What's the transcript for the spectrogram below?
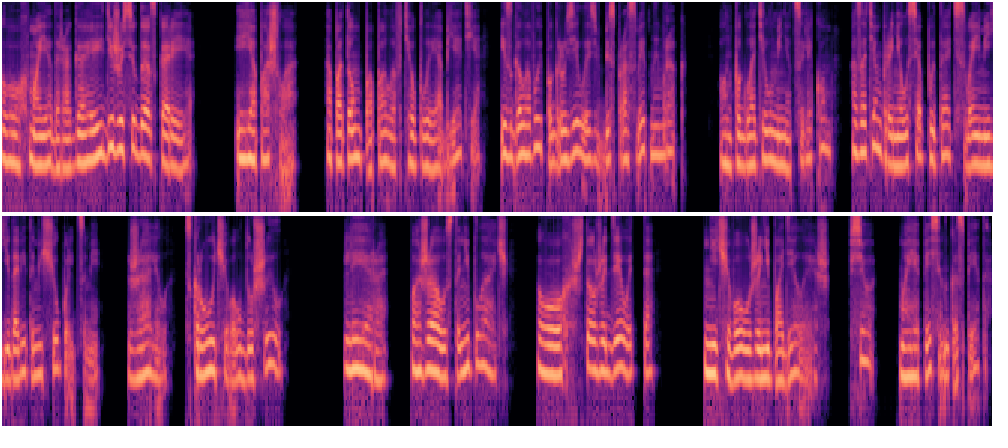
Ох, моя дорогая, иди же сюда скорее». И я пошла, а потом попала в теплые объятия и с головой погрузилась в беспросветный мрак. Он поглотил меня целиком, а затем принялся пытать своими ядовитыми щупальцами. Жалил, скручивал, душил. «Лера, пожалуйста, не плачь. Ох, что же делать-то? Ничего уже не поделаешь. Все, моя песенка спета».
